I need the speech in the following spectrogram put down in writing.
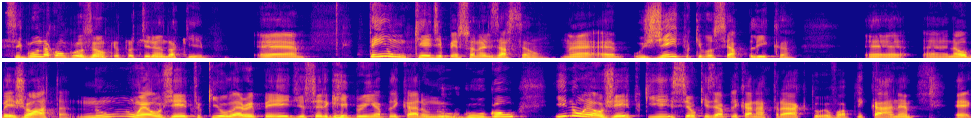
segunda conclusão que eu estou tirando aqui. É, tem um quê de personalização, né? É, o jeito que você aplica é, é, na OBJ não, não é o jeito que o Larry Page e o Sergey Brin aplicaram no Google e não é o jeito que, se eu quiser aplicar na Tracto, eu vou aplicar, né? É,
